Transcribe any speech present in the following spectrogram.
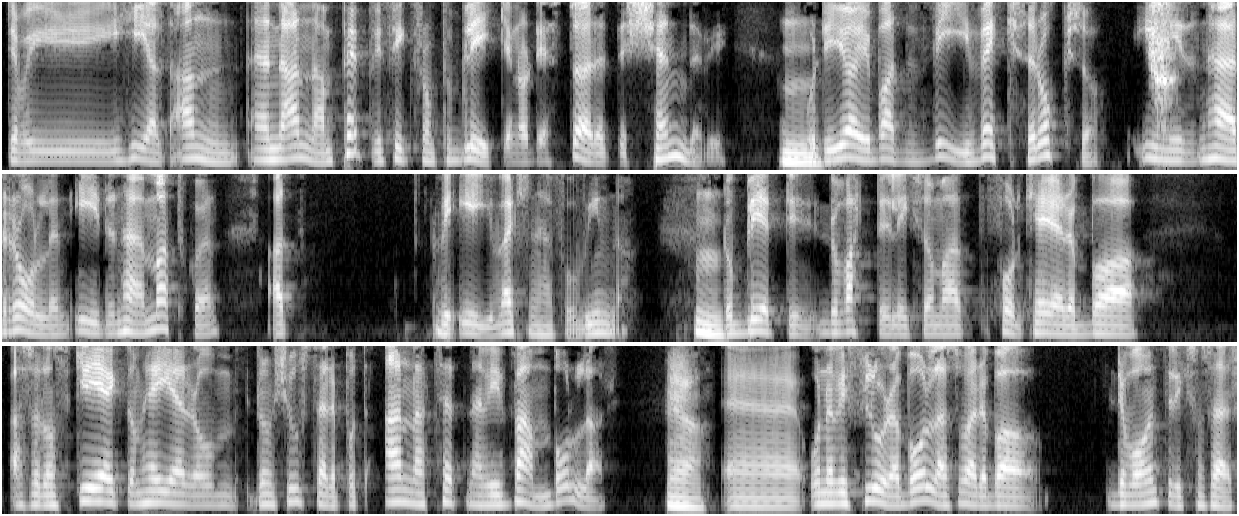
det var ju helt an, en annan pepp vi fick från publiken och det stödet, det kände vi. Mm. Och det gör ju bara att vi växer också in i den här rollen, i den här matchen. Att vi är ju verkligen här för att vinna. Mm. Då, blev det, då vart det liksom att folk hejade bara, alltså de skrek, de hejade, de, de tjosade på ett annat sätt när vi vann bollar. Ja. Eh, och när vi förlorade bollar så var det bara, det var inte liksom så här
